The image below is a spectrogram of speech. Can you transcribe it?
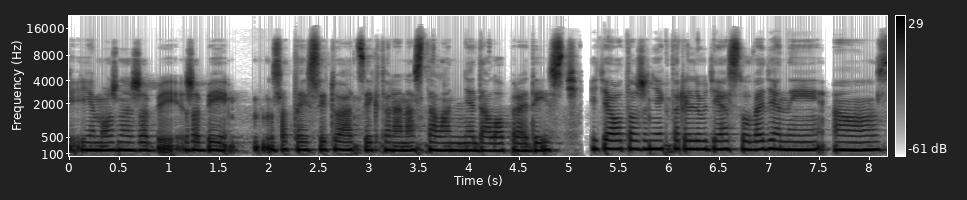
je možné, že by, že by za tej situácii, ktorá nastala, nedalo predísť. Ide o to, že niektorí ľudia sú vedení z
